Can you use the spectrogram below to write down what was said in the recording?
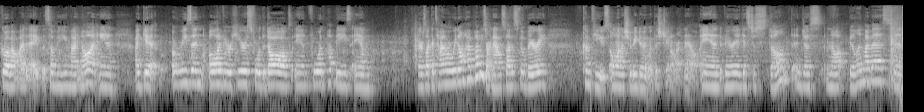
go about my day, but some of you might not. And I get a reason a lot of you are here is for the dogs and for the puppies and there's like a time where we don't have puppies right now. So I just feel very confused on what I should be doing with this channel right now. And very, I guess, just stumped and just not feeling my best. And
